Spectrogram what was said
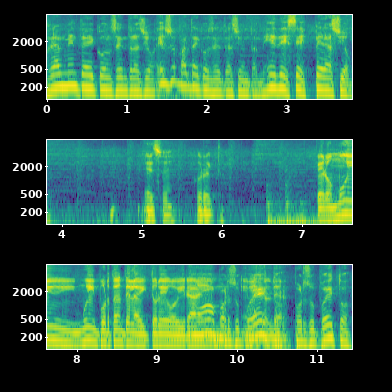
realmente de concentración. Eso es falta de concentración también, es desesperación. Eso es, correcto. Pero muy muy importante la victoria de Guavirá No, en- por en la supuesto, por supuesto.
